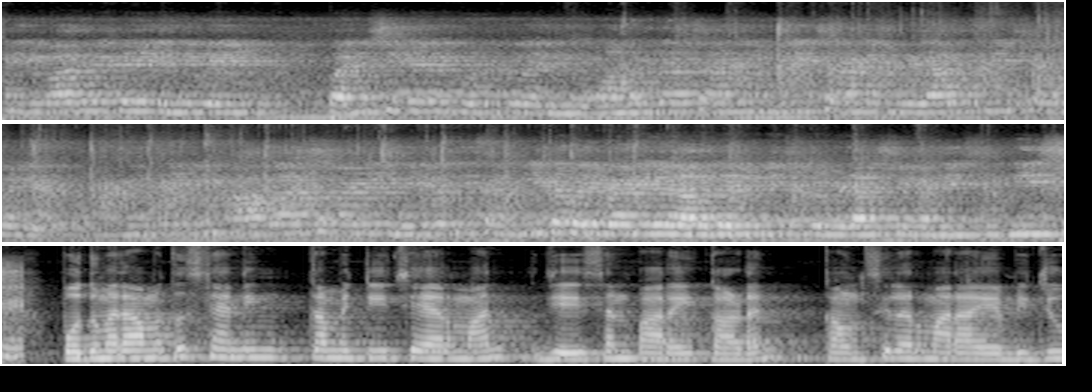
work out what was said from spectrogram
തിരുവാതിരക്കളി എന്നിവയിൽ പരിശീലനം കൊടുത്തു വരുന്നു. അമൃത സംഗീത പരിപാടികൾ അവതരിപ്പിച്ചിട്ടുള്ള ശ്രീമതി ശ്രീ പൊതുമരാമത്ത് standing committee chairman Jaison Parekkadan കൗൺസിലർമാരായ ബിജു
